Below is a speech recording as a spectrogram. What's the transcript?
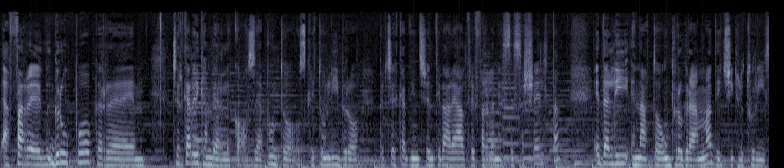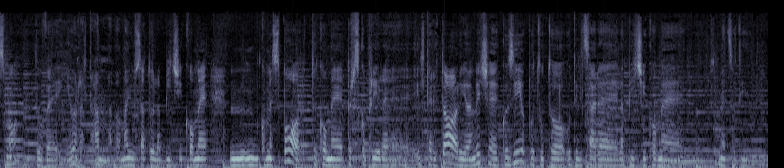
a fare gruppo per eh, cercare di cambiare le cose. Appunto ho scritto un libro per cercare di incentivare altri a fare la mia stessa scelta e da lì è nato un programma di cicloturismo dove io in realtà non avevo mai usato la bici come, mm, come sport, come per scoprire il territorio, invece così ho potuto utilizzare la bici come mezzo di, di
